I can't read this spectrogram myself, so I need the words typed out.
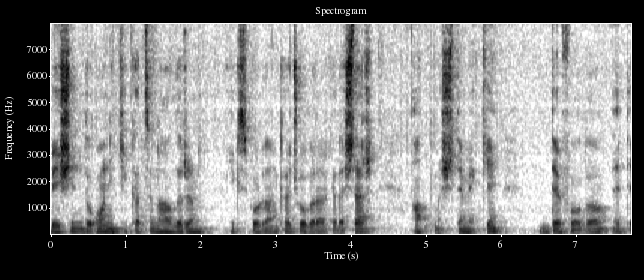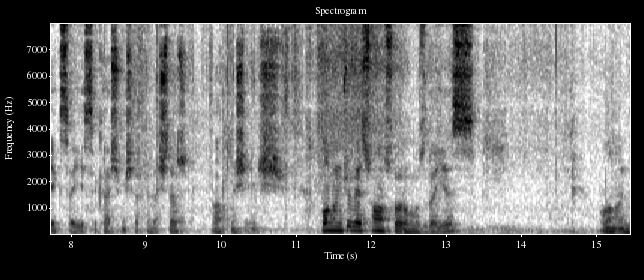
5'in de 12 katını alırım. X buradan kaç olur arkadaşlar? 60. Demek ki defolu etek sayısı kaçmış arkadaşlar? 60 imiş. 10. ve son sorumuzdayız. 10.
